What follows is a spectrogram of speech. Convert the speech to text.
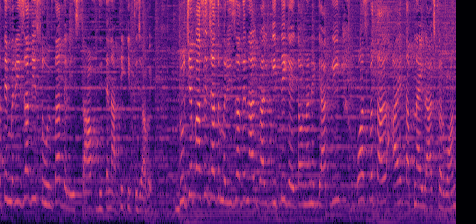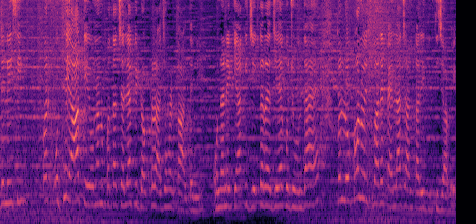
ਅਤੇ ਮਰੀਜ਼ਾਂ ਦੀ ਸਹੂਲਤਾਂ ਦੇ ਲਈ ਸਟਾਫ ਦੀ ਤੈਨਾਤੀ ਕੀਤੀ ਜਾਵੇ। ਦੂਜੇ ਪਾਸੇ ਜਦ ਮਰੀਜ਼ਾਂ ਦੇ ਨਾਲ ਗੱਲ ਕੀਤੀ ਗਈ ਤਾਂ ਉਹਨਾਂ ਨੇ ਕਿਹਾ ਕਿ ਉਹ ਹਸਪਤਾਲ ਆਏ ਤਾਂ ਆਪਣਾ ਇਲਾਜ ਕਰਵਾਉਣ ਦੇ ਲਈ ਸੀ, ਪਰ ਉੱਥੇ ਆ ਕੇ ਉਹਨਾਂ ਨੂੰ ਪਤਾ ਚੱਲਿਆ ਕਿ ਡਾਕਟਰ ਅੱਜ ਹੜਤਾਲ ਤੇ ਨੇ। ਉਹਨਾਂ ਨੇ ਕਿਹਾ ਕਿ ਜੇਕਰ ਅਜਿਹਾ ਕੁਝ ਹੁੰਦਾ ਹੈ ਤਾਂ ਲੋਕਾਂ ਨੂੰ ਇਸ ਬਾਰੇ ਪਹਿਲਾਂ ਜਾਣਕਾਰੀ ਦਿੱਤੀ ਜਾਵੇ।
